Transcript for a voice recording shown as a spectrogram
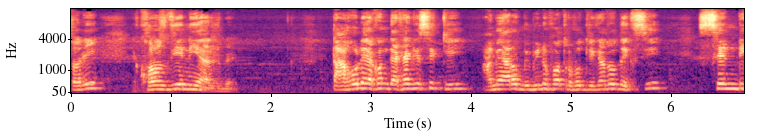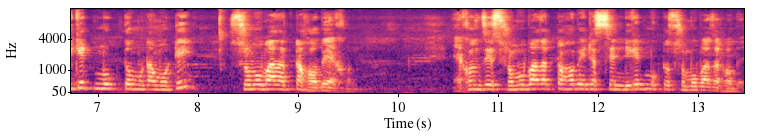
সরি খরচ দিয়ে নিয়ে আসবে। তাহলে এখন দেখা গেছে কি, আমি আরও বিভিন্ন পত্রপত্রিকাতেও দেখছি সিন্ডিকেট মুক্ত মোটামুটি শ্রমবাজারটা হবে এখন। এখন যে শ্রমবাজারটা হবে, এটা সিন্ডিকেট মুক্ত শ্রমবাজার হবে।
